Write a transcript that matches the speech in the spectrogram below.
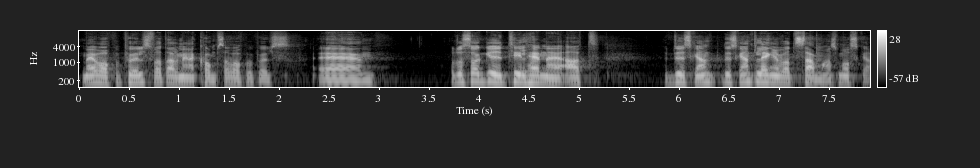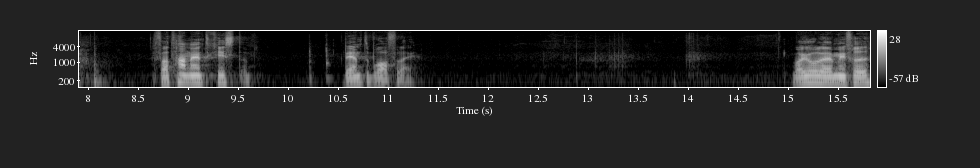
men jag var på puls för att alla mina kompisar var på puls. Eh, och då sa Gud till henne att du ska, du ska inte längre vara tillsammans med Oskar, för att han är inte kristen. Det är inte bra för dig. Vad gjorde min fru?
